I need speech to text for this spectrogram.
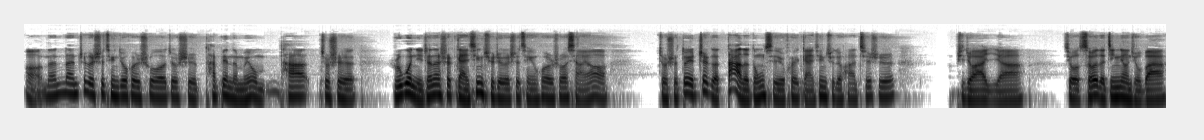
啊、那那这个事情就会说，就是它变得没有它，就是如果你真的是感兴趣这个事情，或者说想要就是对这个大的东西会感兴趣的话，其实啤酒阿姨啊，就所有的精酿酒吧，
